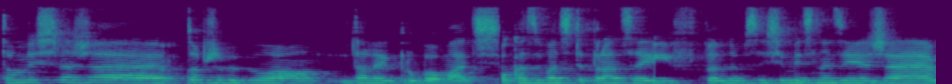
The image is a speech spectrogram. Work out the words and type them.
to myślę, że dobrze by było dalej próbować pokazywać te prace i w pewnym sensie mieć nadzieję, że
